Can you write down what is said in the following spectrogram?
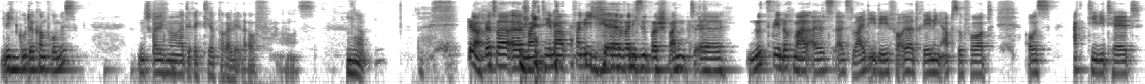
nicht ein guter Kompromiss? Dann schreibe ich mir mal direkt hier parallel auf. Aus. Ja. Genau, das war äh, mein Thema. fand, ich, äh, fand ich super spannend. Äh, nutzt den doch mal als, als Leitidee für euer Training ab sofort. Aus Aktivität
